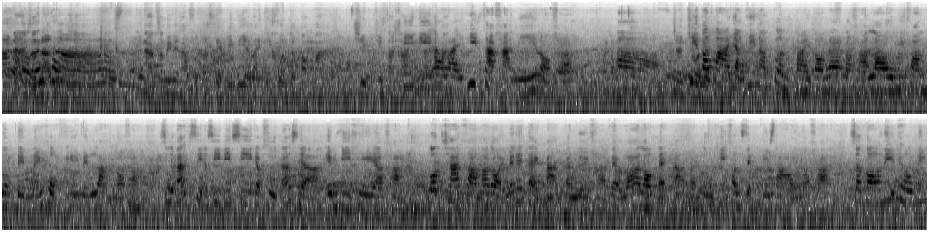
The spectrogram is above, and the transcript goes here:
าก ที่ต้องมาอย่างที่น้ำเกรินไปตอนแรกนะคะ เรามีความโดดเด่นใน 6 อิเลเมนต์หลักเนาะค่ะ สูตรต้าเสีย CDC กับสูตรต้าเสีย MBK อะค่ะ รสชาติความอร่อยไม่ได้แตกต่างกันเลยค่ะ แต่ว่าเราแตกต่างกันตรงที่คอนเซ็ปต์ดีไซน์นะคะสตอรี่เทลลิ่ง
